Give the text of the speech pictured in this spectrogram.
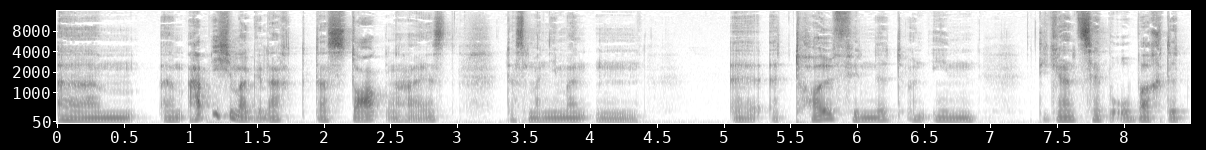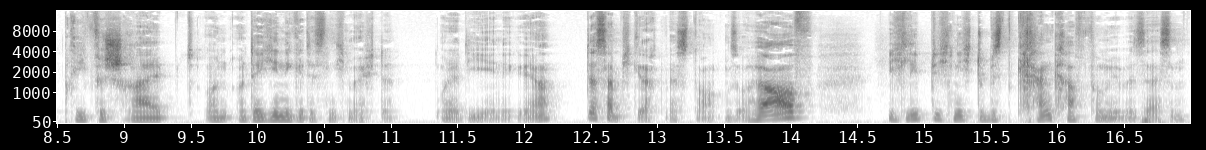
ähm, ähm, habe ich immer gedacht, dass Stalken heißt, dass man jemanden äh, äh, toll findet und ihn die ganze Zeit beobachtet, Briefe schreibt und, und derjenige das nicht möchte. Oder diejenige, ja. Das habe ich gedacht, wäre Stalken. So, hör auf, ich liebe dich nicht, du bist krankhaft von mir besessen.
